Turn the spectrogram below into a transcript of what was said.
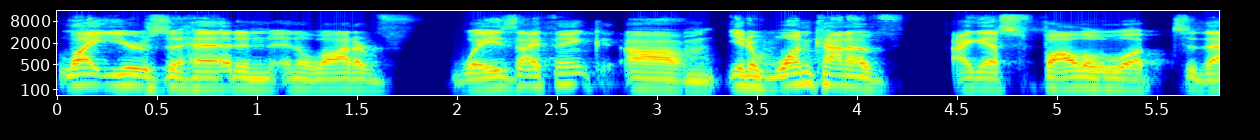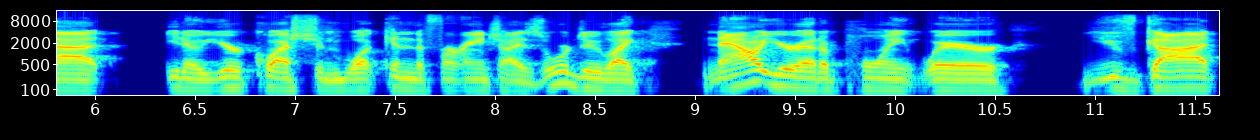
light years ahead in, in a lot of ways, I think. Um, you know, one kind of, I guess, follow up to that, you know, your question, what can the franchisor do? Like now you're at a point where you've got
